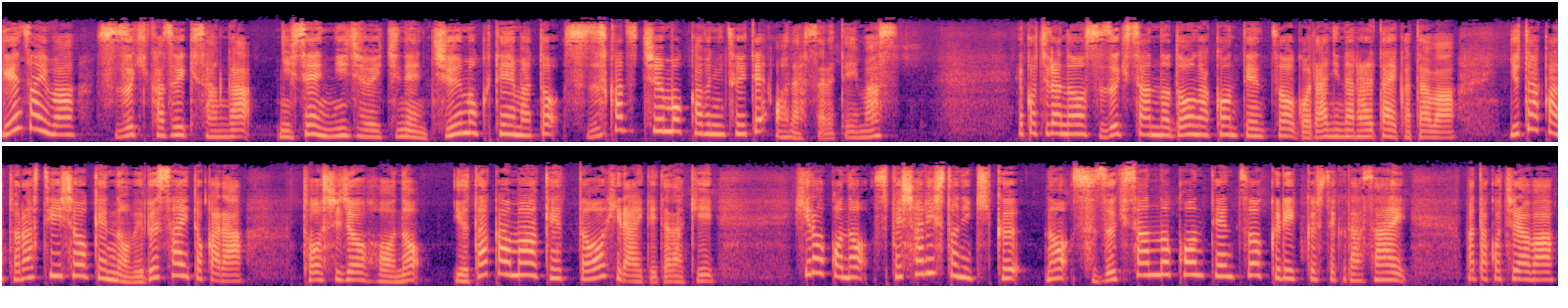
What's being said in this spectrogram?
現在は鈴木和之さんが2021年注目テーマと鈴数注目株についてお話しされています。こちらの鈴木さんの動画コンテンツをご覧になられたい方は、豊かトラスティ証券のウェブサイトから投資情報の豊かマーケットを開いていただき、ひろこのスペシャリストに聞くの鈴木さんのコンテンツをクリックしてください。またこちらは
